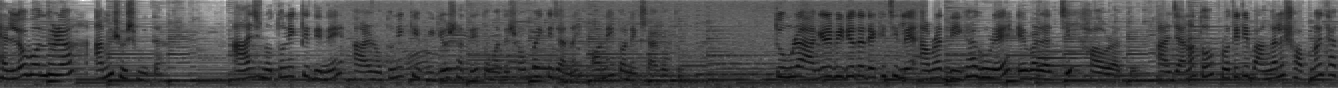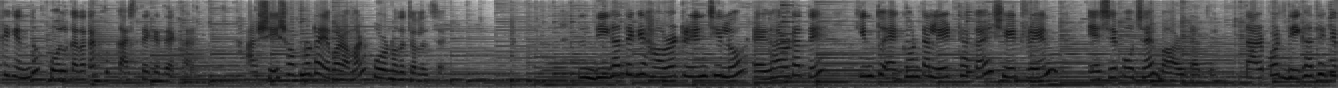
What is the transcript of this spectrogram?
হ্যালো বন্ধুরা, আমি সুস্মিতা। আজ নতুন একটি দিনে আর নতুন একটি ভিডিওর সাথে তোমাদের সবাইকে জানাই অনেক অনেক স্বাগত। তোমরা আগের ভিডিওতে দেখেছিলে আমরা দীঘা ঘুরে এবার যাচ্ছি হাওড়াতে। আর জানো তো, প্রতিটি বাঙালির স্বপ্নই থাকে কিন্তু কলকাতাটা খুব কাছ থেকে দেখার। আর সেই স্বপ্নটা এবার আমার পূরণ হতে চলেছে। দীঘা থেকে হাওড়া ট্রেন ছিল এগারোটাতে, কিন্তু এক ঘণ্টা লেট থাকায় সেই ট্রেন এসে পৌঁছায় বারোটাতে। তারপর দীঘা থেকে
